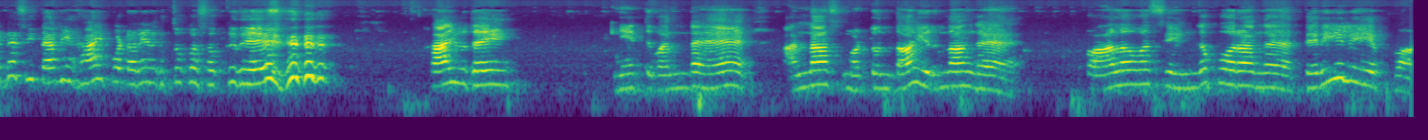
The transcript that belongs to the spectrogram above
என்ன சீதா நீ ஹாய் போட்டோன்னே எனக்கு தூக்கம் சொக்குது. ஹாய் உதய். நேற்று வந்தேன் அண்ணாஸ் மட்டும்தான் இருந்தாங்க. ஃபாலோவர்ஸ் எங்கே போகிறாங்க தெரியலையேப்பா.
